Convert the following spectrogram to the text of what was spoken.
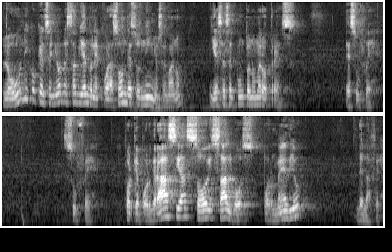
Lo único que el Señor está viendo en el corazón de esos niños, hermano, y ese es el punto número tres, es su fe. Su fe. Porque por gracia sois salvos por medio de la fe.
